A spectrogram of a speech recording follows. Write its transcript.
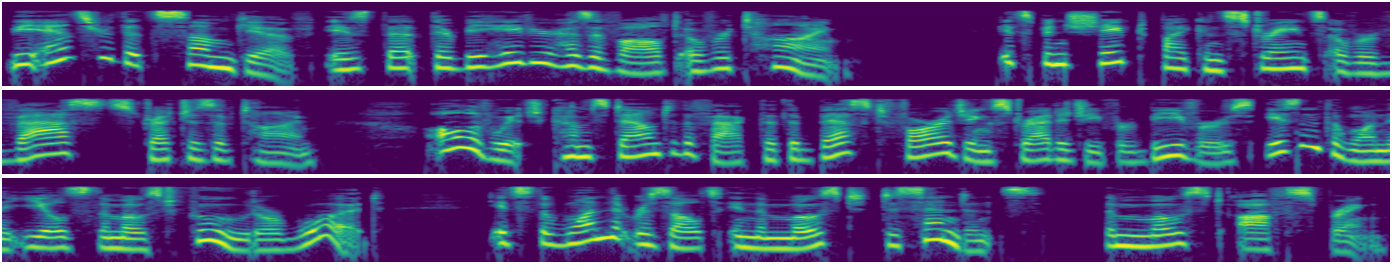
The answer that some give is that their behavior has evolved over time. It's been shaped by constraints over vast stretches of time, All of which comes down to the fact that the best foraging strategy for beavers isn't the one that yields the most food or wood. It's the one that results in the most descendants, the most offspring.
